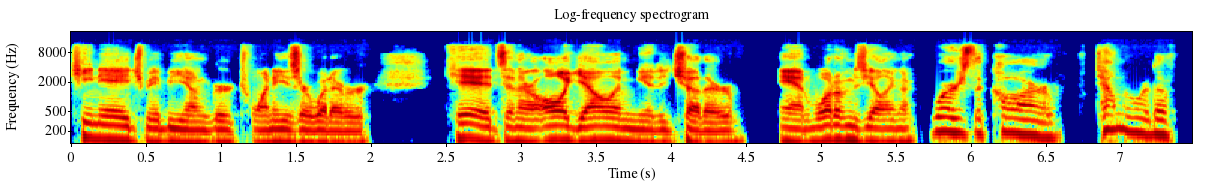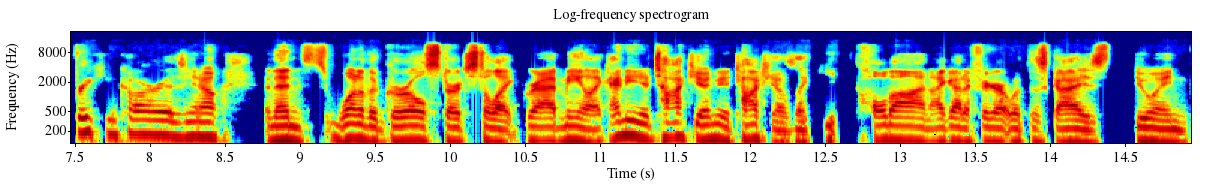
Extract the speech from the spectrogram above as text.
teenage, maybe younger, 20s or whatever kids, and they're all yelling at each other. And one of them's yelling, like, Where's the car? Tell me where the freaking car is, you know? And then one of the girls starts to like grab me, like, I need to talk to you. I need to talk to you. I was like, Hold on. I got to figure out what this guy is doing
